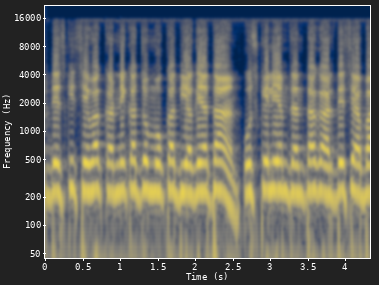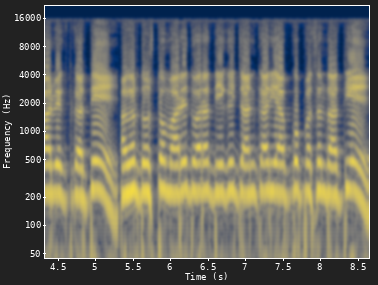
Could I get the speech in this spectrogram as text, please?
प्रदेश की सेवा करने का जो मौका दिया गया था, उसके लिए हम जनता का हृदय से आभार व्यक्त करते हैं। अगर दोस्तों हमारे द्वारा दी गई जानकारी आपको पसंद आती है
